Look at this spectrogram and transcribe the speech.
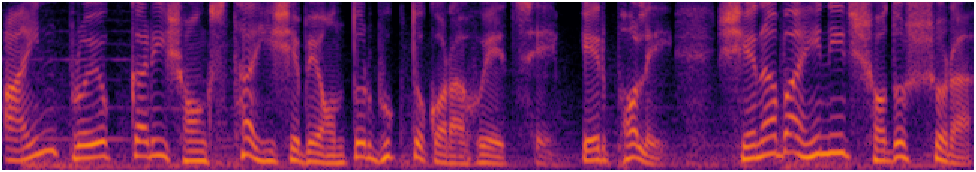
আইন প্রয়োগকারী সংস্থা হিসেবে অন্তর্ভুক্ত করা হয়েছে। এর ফলে সেনাবাহিনীর সদস্যরা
